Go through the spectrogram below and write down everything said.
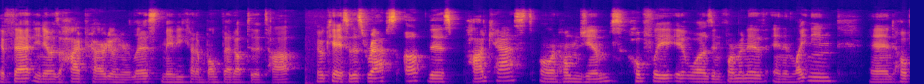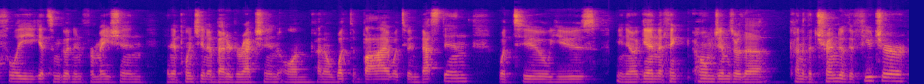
if that you know is a high priority on your list, maybe kind of bump that up to the top Okay, so this wraps up this podcast on home gyms. Hopefully, it was informative and enlightening, and hopefully, you get some good information and it points you in a better direction on kind of what to buy, what to invest in, what to use. You know, again, I think home gyms are the kind of the trend of the future.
